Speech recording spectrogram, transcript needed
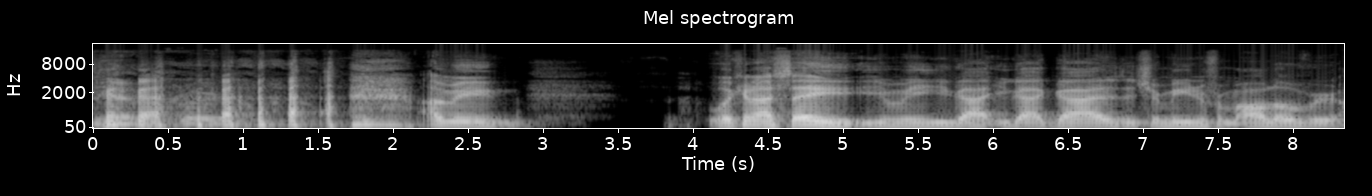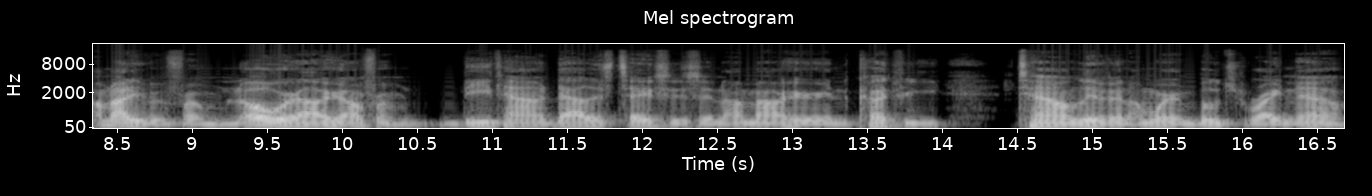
Yeah. I mean, what can I say? You mean you got you got guys that you're meeting from all over. I'm not even from nowhere out here. I'm from D Town, Dallas, Texas, and I'm out here in the country town living. I'm wearing boots right now.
